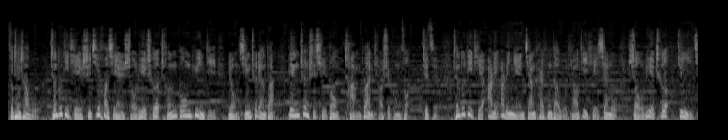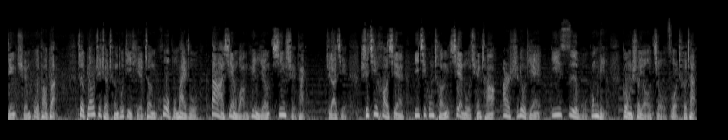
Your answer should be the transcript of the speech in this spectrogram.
昨天上午，成都地铁十七号线首列车成功运抵永兴车辆段，并正式启动场段调试工作。至此，成都地铁二零二零年将开通的五条地铁线路首列车均已经全部到段，这标志着成都地铁正阔步迈入大线网运营新时代。据了解，十七号线一期工程线路全长二十六点一四五公里，共设有九座车站，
